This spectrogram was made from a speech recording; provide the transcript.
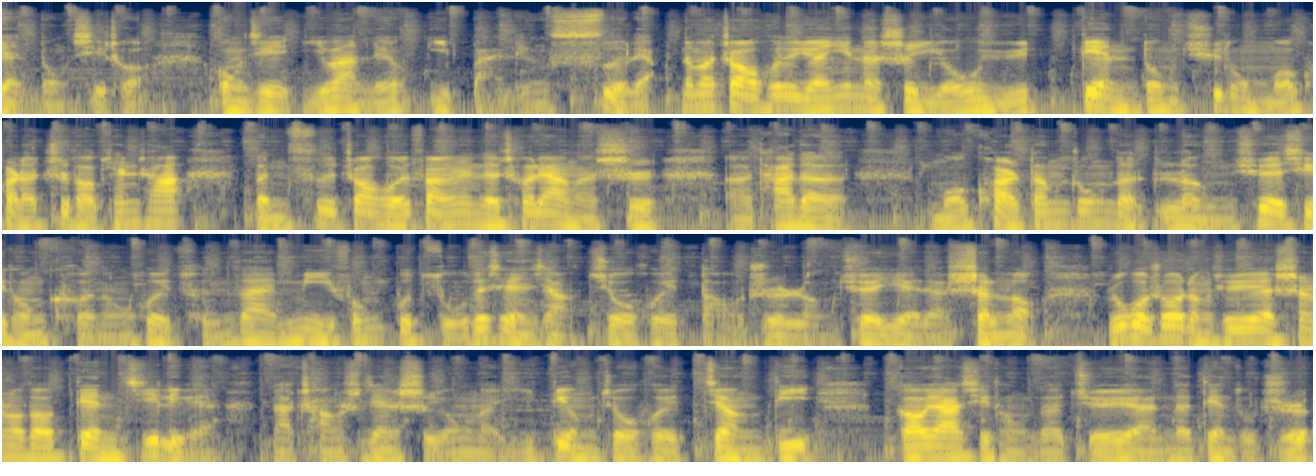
电动汽车共计一万零一百零四辆。那么召回的原因呢，是由于电动驱动模块的制造偏差。本次召回范围内的车辆呢，是呃它的模块当中的冷却系统可能会存在密封不足的现象，就会导致冷却液的渗漏。如果说冷却液渗漏到电机里面，那长时间使用呢，一定就会降低高压系统的绝缘的电阻值。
